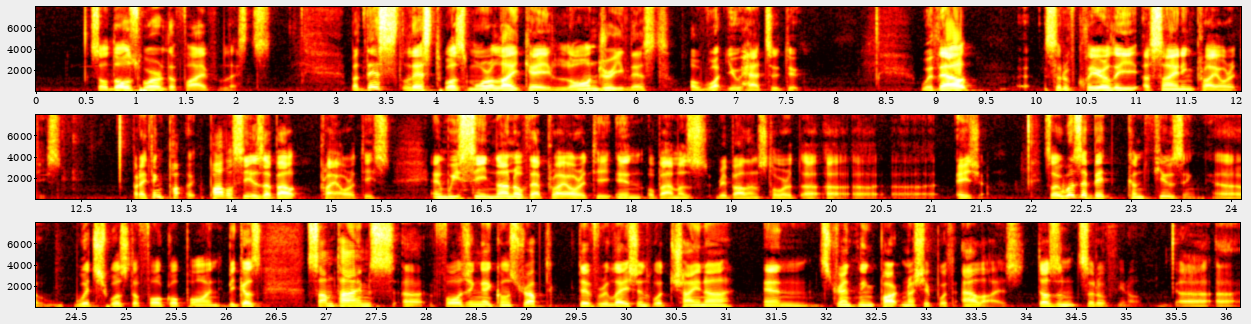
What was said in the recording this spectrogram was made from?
So those were the five lists. But this list was more like a laundry list of what you had to do without uh, sort of clearly assigning priorities. But I think po- policy is about priorities, and we see none of that priority in Obama's rebalance toward uh, uh, uh, Asia. So it was a bit confusing uh, which was the focal point, because sometimes uh, forging a constructive relation with China and strengthening partnership with allies doesn't sort of, you know,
